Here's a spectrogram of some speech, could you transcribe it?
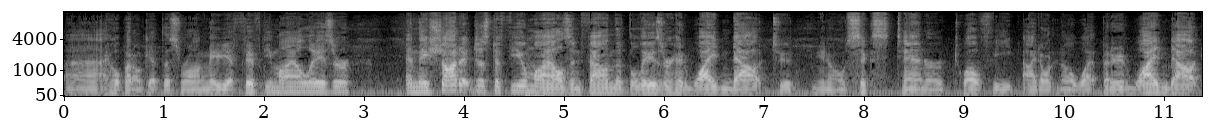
uh, I hope I don't get this wrong, maybe a 50 mile laser. And they shot it just a few miles and found that the laser had widened out to, you know, 6, 10, or 12 feet, I don't know what, but it had widened out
